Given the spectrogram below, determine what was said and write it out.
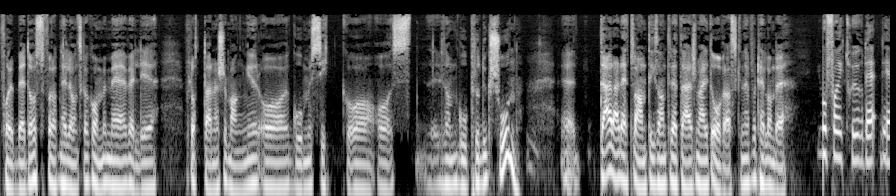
forberede oss for at Neljon skal komme med veldig flotte arrangementer og god musikk og, og liksom god produksjon. Uh, der er det et eller annet sant, i dette her som er litt overraskende. Fortell om det. Jo, for jeg tror det, det,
